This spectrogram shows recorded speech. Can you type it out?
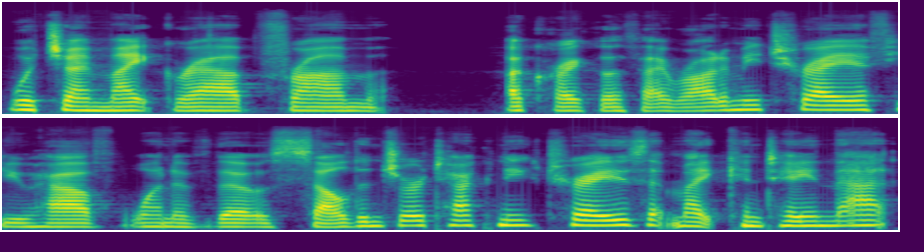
which I might grab from a cricothyrotomy tray if you have one of those Seldinger technique trays that might contain that.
